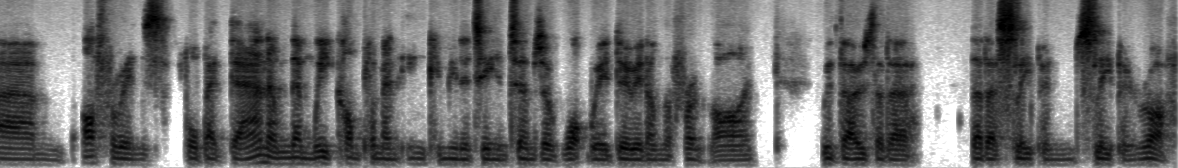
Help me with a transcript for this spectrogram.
um, offerings for bed down, and then we complement in community in terms of what we're doing on the front line with those that are that are sleeping sleeping rough.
